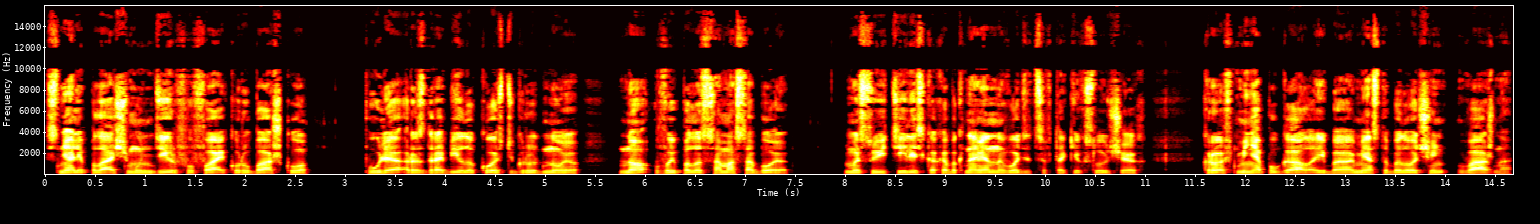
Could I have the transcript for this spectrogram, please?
сняли плащ, мундир, фуфайку, рубашку, Пуля раздробила кость грудную, но выпала сама собою. Мы суетились, как обыкновенно водится в таких случаях. Кровь меня пугала, ибо место было очень важно.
